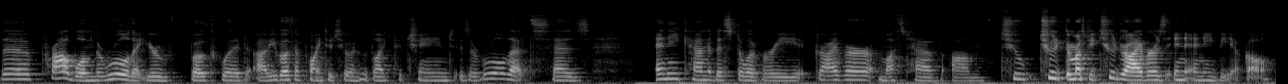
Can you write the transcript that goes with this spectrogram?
the problem, the rule that you both would uh, you both have pointed to and would like to change is a rule that says any cannabis delivery driver must have um, two two. There must be two drivers in any vehicle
